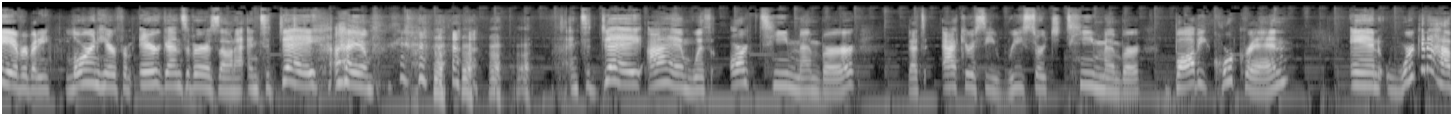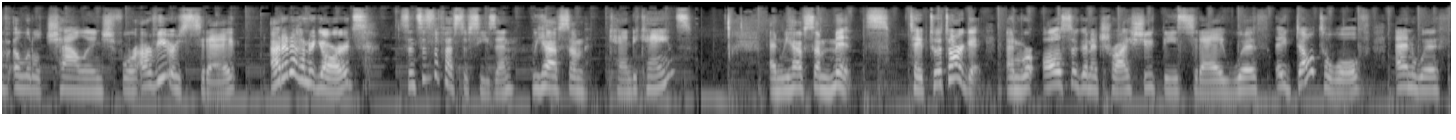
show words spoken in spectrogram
Hey everybody, Lauren here from Airguns of Arizona, and today I am and today I am with our team member, that's accuracy research team member, Bobby Corcoran, and we're gonna have a little challenge for our viewers today. Out at 100 yards, since it's the festive season, we have some candy canes and we have some mints taped to a target. And we're also gonna try shoot these today with a Delta Wolf and with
